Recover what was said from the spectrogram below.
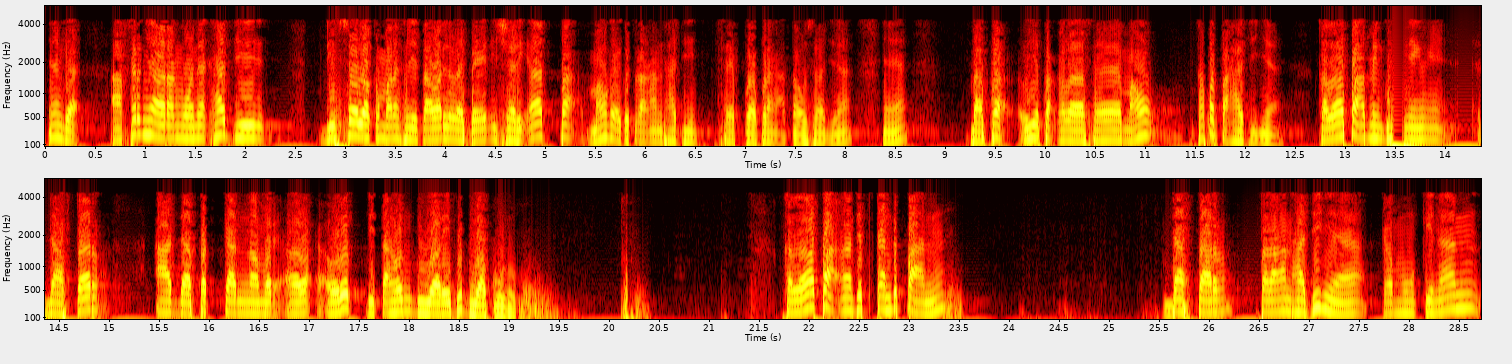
ya enggak? Akhirnya orang mau naik haji di Solo kemarin saya ditawari oleh BNI Syariat, Pak, mau gak ikut terangan haji? Saya pura-pura nggak saja. Ya. Bapak, oh iya Pak, kalau saya mau, kapan Pak hajinya? Kalau Pak minggu ini daftar, ada dapatkan nomor uh, urut di tahun 2020. Kalau Pak nanti pekan depan daftar terangan hajinya, kemungkinan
